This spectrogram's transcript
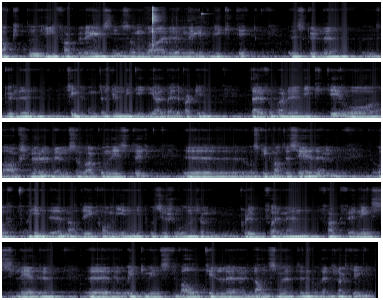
makten i fagbevegelsen, som var meget viktig, skulle, skulle, tyngdepunktet skulle ligge i Arbeiderpartiet. Derfor var det viktig å avsløre hvem som var kommunister, eh, og stigmatisere dem. Og hindre dem at de kom inn i posisjoner som klubbformenn, fagforeningsledere eh, og ikke minst valgt til eh, landsmøter og den slags ting.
